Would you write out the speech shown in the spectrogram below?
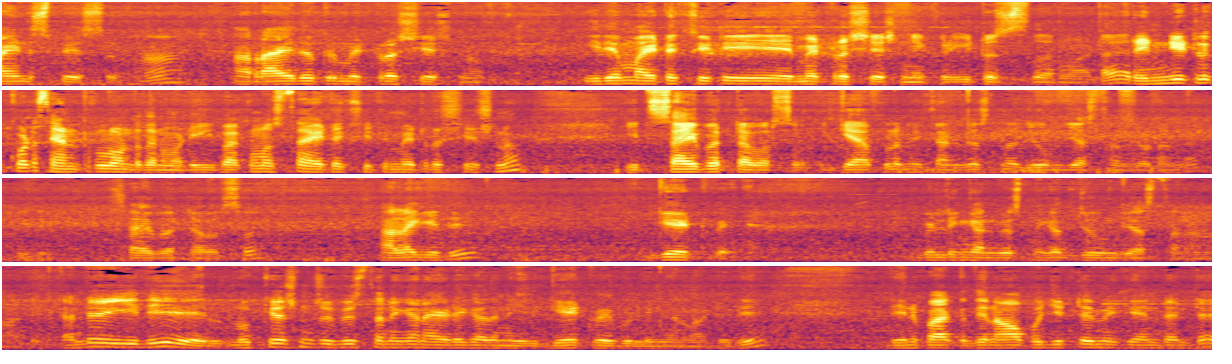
మైండ్ స్పేస్. రాయదొక్కరి మెట్రో స్టేషన్. ఇదేమో హైటెక్ సిటీ మెట్రో స్టేషన్ ఇక్కడ ఇటు వస్తుంది అనమాట రెండింటికి కూడా సెంటర్లో ఉంటుంది అనమాట ఈ పక్కన వస్తే హైటెక్ సిటీ మెట్రో స్టేషన్. ఇది సైబర్ టవర్స్. గ్యాప్లో మీకు కనిపిస్తుందో. జూమ్ చేస్తాను చూడండి. ఇది. Cyber towers. అలాగే ఇది గేట్వే. బిల్డింగ్ కనిపిస్తుంది కదా జూమ్ చేస్తాను అనమాట అంటే ఇది లొకేషన్ చూపిస్తాను కానీ ఐడియా కదండి ఇది గేట్వే బిల్డింగ్ అనమాట ఇది. దీని పక్క దీని ఆపోజిట్ మీకు ఏంటంటే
